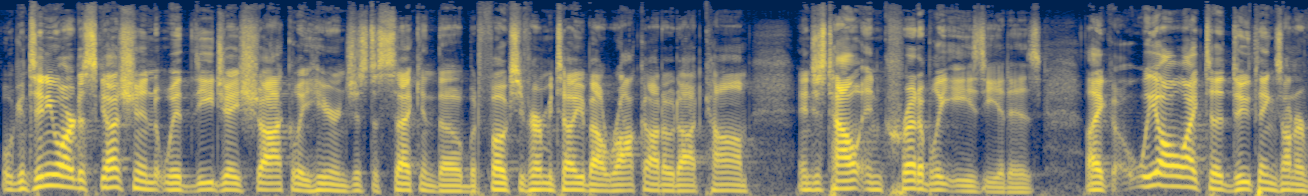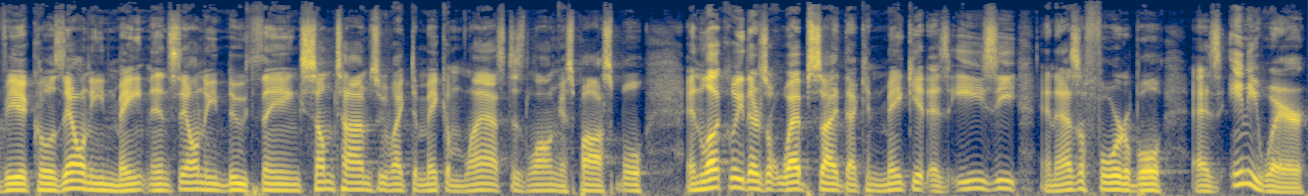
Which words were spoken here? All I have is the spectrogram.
We'll continue our discussion with DJ Shockley here in just a second, though. But, folks, you've heard me tell you about rockauto.com and just how incredibly easy it is. Like, we all like to do things on our vehicles. They all need maintenance, they all need new things. Sometimes we like to make them last as long as possible. And luckily, there's a website that can make it as easy and as affordable as anywhere,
